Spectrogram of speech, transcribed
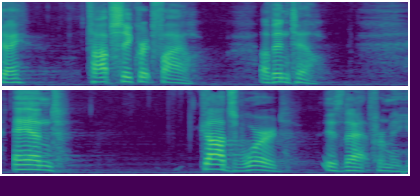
Okay? Top secret file of intel. And God's Word is that for me.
